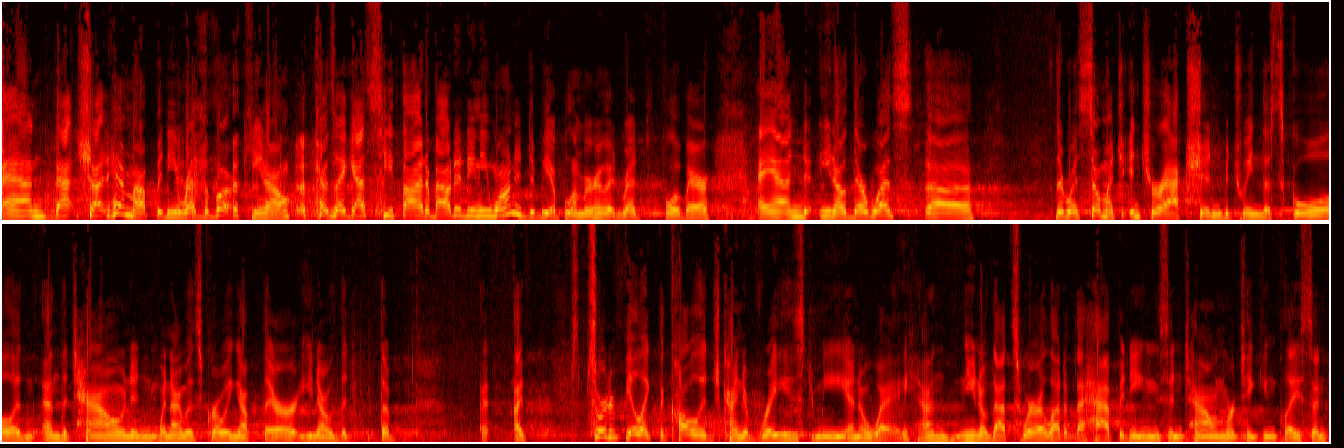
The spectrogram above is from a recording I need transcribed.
and and that shut him up, and he read the book, you know, because I guess he thought about it and he wanted to be a plumber who had read Flaubert. And, you know, there was. Uh, there was so much interaction between the school and, and the town, and when I was growing up there, you know, the, the I sort of feel like the college kind of raised me in a way. And you know that's where a lot of the happenings in town were taking place. And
